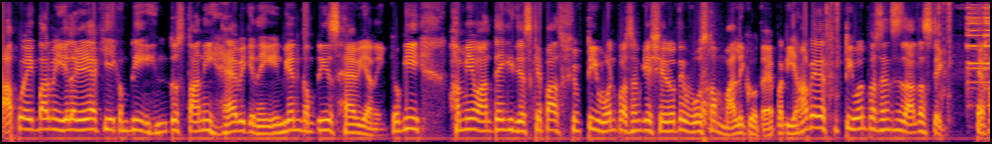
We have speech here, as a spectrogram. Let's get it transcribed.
आपको एक बार में ये लगेगा कि ये कंपनी हिंदुस्तानी है भी कि नहीं इंडियन कंपनीज़ है भी या नहीं। क्योंकि हम ये मानते हैं कि जिसके पास 51 परसेंट के शेयर होते हैं, वो उसका मालिक होता है। पर यहाँ पे अगर 51 परसेंट से ज़्यादा स्टेक एफ़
